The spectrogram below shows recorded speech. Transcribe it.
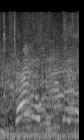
Right over here,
